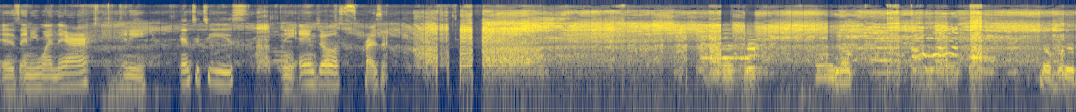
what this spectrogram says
Is anyone there? Any entities? Any angels present? Nope. Nope.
